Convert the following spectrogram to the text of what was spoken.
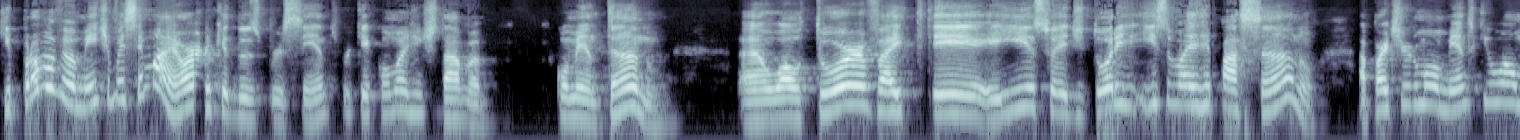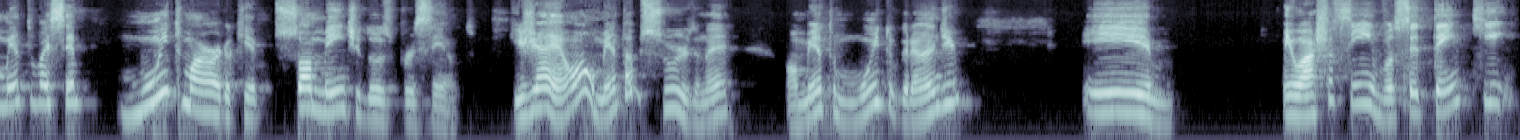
que provavelmente vai ser maior do que 12%, porque como a gente estava comentando, o autor vai ter isso, a editora, e isso vai repassando a partir do momento que o aumento vai ser muito maior do que somente 12%, que já é um aumento absurdo, né? Um aumento muito grande. E eu acho assim, você tem que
